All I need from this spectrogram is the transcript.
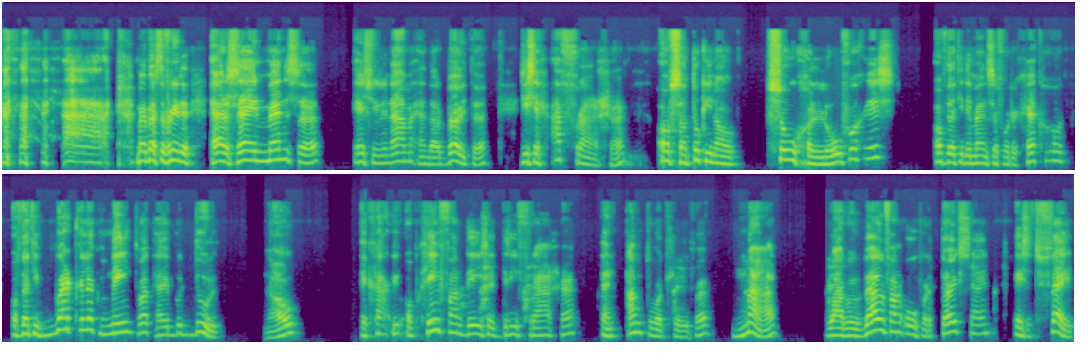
Mijn beste vrienden, er zijn mensen in Suriname en daarbuiten die zich afvragen of Santoki nou zo gelovig is, of dat hij de mensen voor de gek houdt, of dat hij werkelijk meent wat hij bedoelt. Nou, ik ga u op geen van deze drie vragen een antwoord geven, maar waar we wel van overtuigd zijn, is het feit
